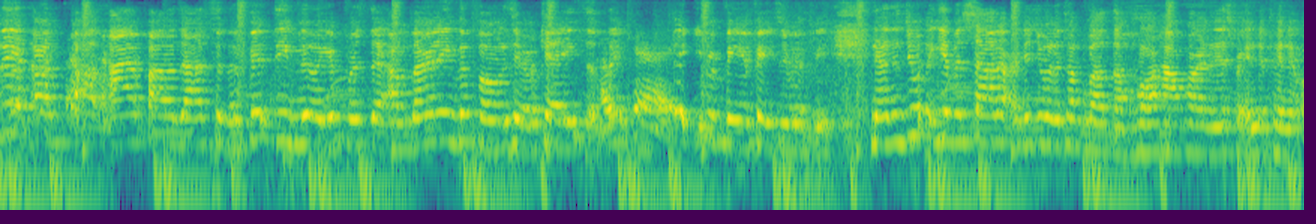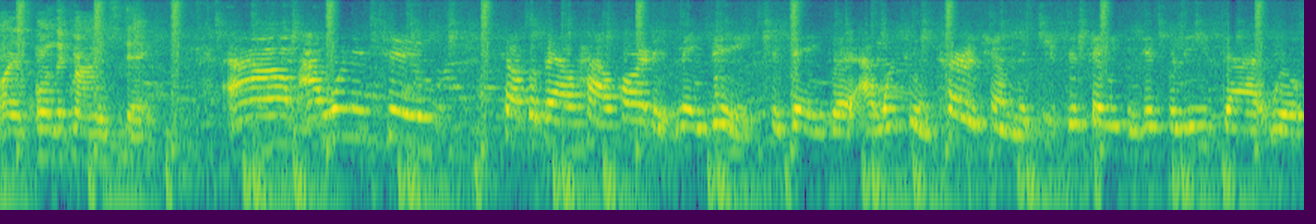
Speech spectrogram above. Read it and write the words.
Liz, I'm, I apologize to the 50 million percent. I'm learning the phones here, okay? So thank, Okay. thank you for being patient with me. Now, did you want to give a shout out or did you want to talk about the hard, how hard it is for independent artists on the grind today? Um, I wanted to talk about how hard it may be today, but I want to encourage him to keep the faith and just believe God will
